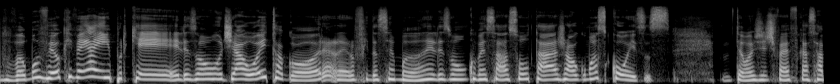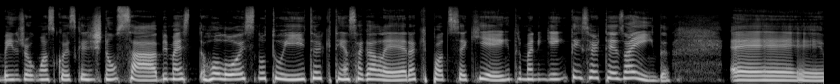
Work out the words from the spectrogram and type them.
vamos ver o que vem aí, porque eles vão dia 8 agora, né, no fim da semana, eles vão começar a soltar já algumas coisas. Então a gente vai ficar sabendo de algumas coisas que a gente não sabe, mas rolou isso no Twitter que tem essa galera que pode ser que entre, mas ninguém tem certeza ainda. É,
